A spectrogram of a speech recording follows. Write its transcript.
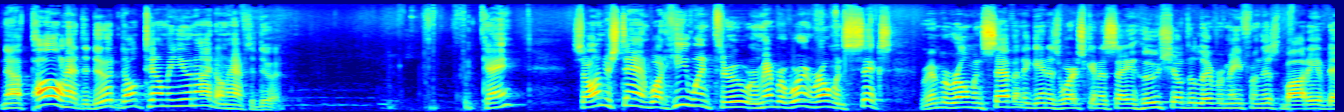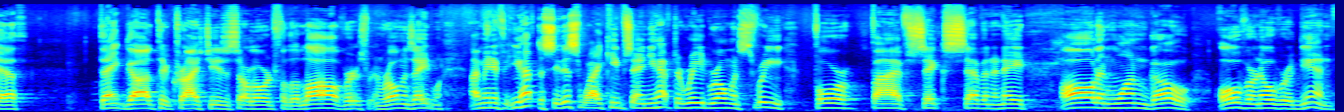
Now, if Paul had to do it, don't tell me you and I don't have to do it. Okay? So understand what he went through. Remember, we're in Romans 6. Remember Romans 7 again is where it's going to say, Who shall deliver me from this body of death? Thank God through Christ Jesus our Lord for the law, verse in Romans 8. I mean, if you have to see, this is why I keep saying you have to read Romans 3, 4, 5, 6, 7, and 8 all in one go over and over again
